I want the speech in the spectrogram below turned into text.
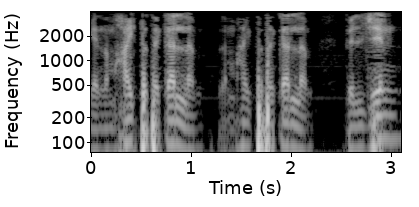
يعني لما حضرتك تتكلم لما حضرتك تتكلم في الجن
